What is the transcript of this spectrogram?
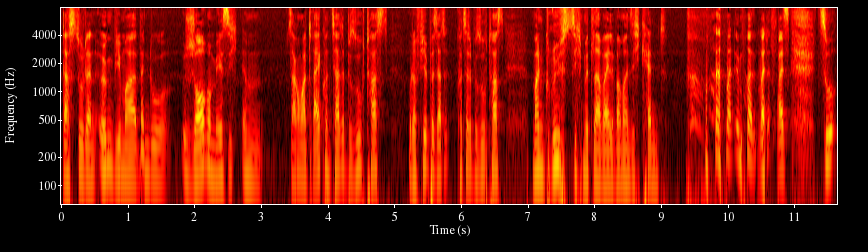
dass du dann irgendwie mal, wenn du genremäßig im, sagen wir mal, drei Konzerte besucht hast oder vier Konzerte besucht hast, man grüßt sich mittlerweile, weil man sich kennt. weil man immer, weil es zu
